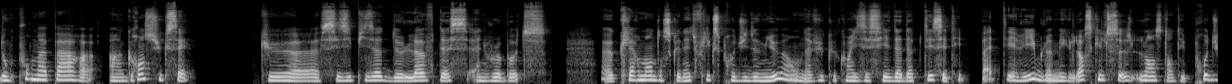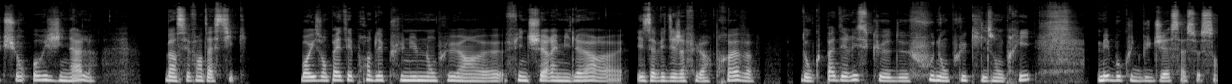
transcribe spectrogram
Donc pour ma part, un grand succès que euh, ces épisodes de Love, Death and Robots euh, clairement dans ce que Netflix produit de mieux. Hein. On a vu que quand ils essayaient d'adapter, c'était pas terrible, mais lorsqu'ils se lancent dans des productions originales, ben c'est fantastique. Bon, ils n'ont pas été prendre les plus nuls non plus. Hein. Euh, Fincher et Miller, euh, ils avaient déjà fait leurs preuves. Donc pas des risques de fou non plus qu'ils ont pris, mais beaucoup de budget, ça se sent.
